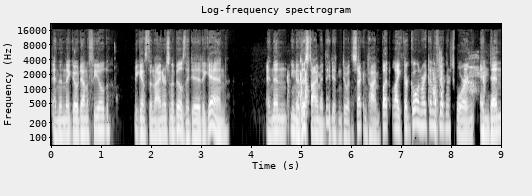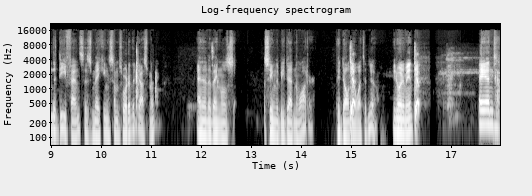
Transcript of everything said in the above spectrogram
And then they go down the field against the Niners and the Bills. They did it again. And then, you know, this time they didn't do it the second time, but like they're going right down the field and they're scoring. And then the defense is making some sort of adjustment. And then the Bengals seem to be dead in the water. They don't know what to do. You know what I mean? Yep. And,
